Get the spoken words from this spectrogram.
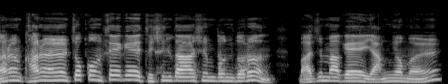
나는 간을 조금 세게 드신다 하신 분들은 마지막에 양념을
